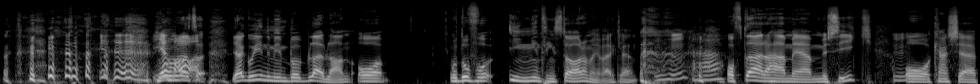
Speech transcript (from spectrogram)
Jaha. alltså, jag går in i min bubbla ibland och, och då får ingenting störa mig verkligen. Mhm. Aha. Ofta är det här med musik Mm. och kanske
